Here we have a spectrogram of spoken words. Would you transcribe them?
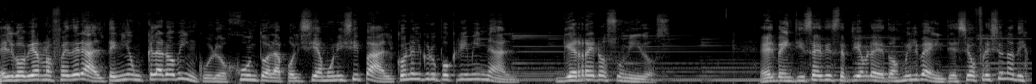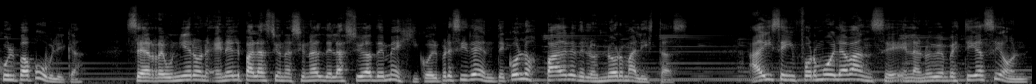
El gobierno federal tenía un claro vínculo junto a la policía municipal con el grupo criminal Guerreros Unidos. El 26 de septiembre de 2020 se ofreció una disculpa pública. Se reunieron en el Palacio Nacional de la Ciudad de México el presidente con los padres de los normalistas. Ahí se informó el avance en la nueva investigación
